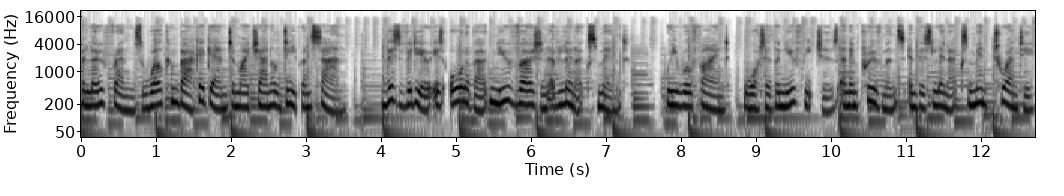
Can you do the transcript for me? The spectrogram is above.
Hello friends welcome back again to my channel Dipen San. This video is all about new version of Linux Mint. We will find what are the new features and improvements in this Linux Mint 20.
